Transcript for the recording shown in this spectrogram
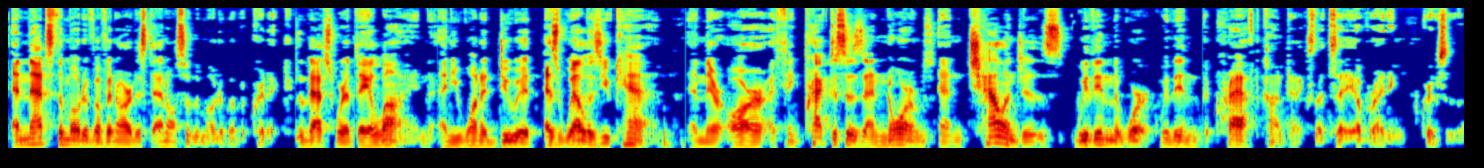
And that's the motive of an artist and also the motive of a critic. That's where they align and you want to do it as well as you can. And there are, I think, practices and norms and challenges within the work, within the craft context, let's say, of writing criticism.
